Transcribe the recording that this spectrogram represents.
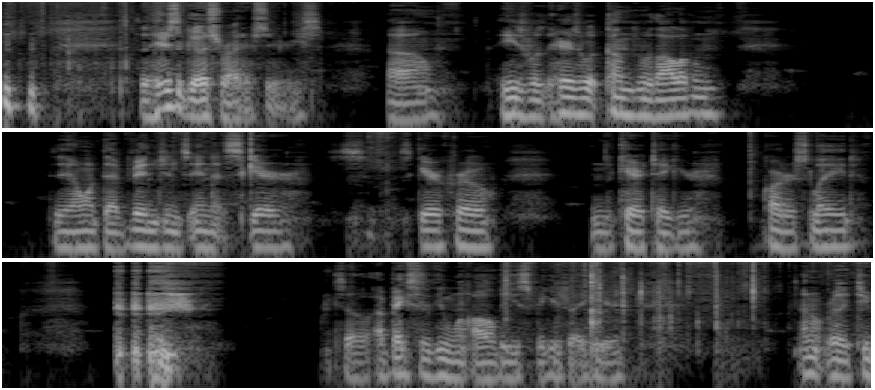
so here's the Ghost Rider series. Um, he's here's what comes with all of them. I want that vengeance and that scare, scarecrow, and the caretaker, Carter Slade. so I basically want all these figures right here. I don't really too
